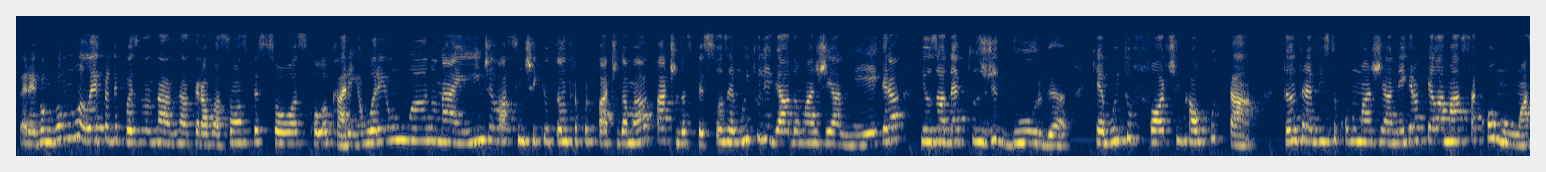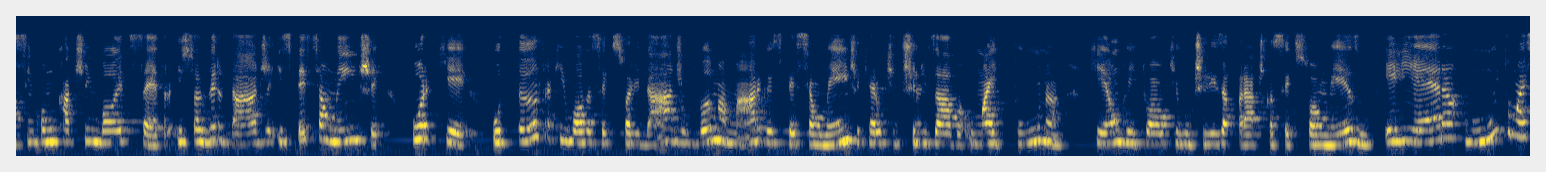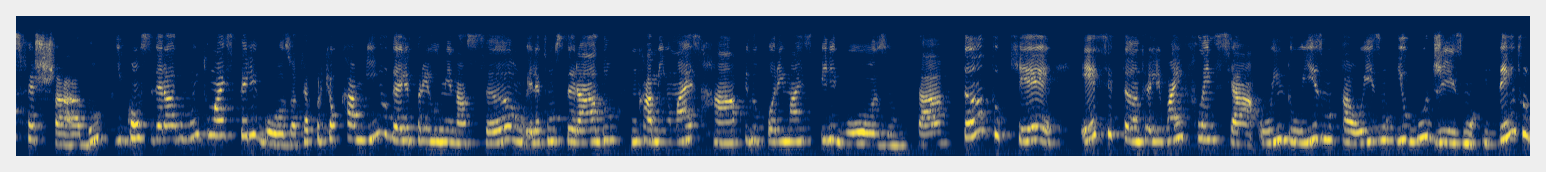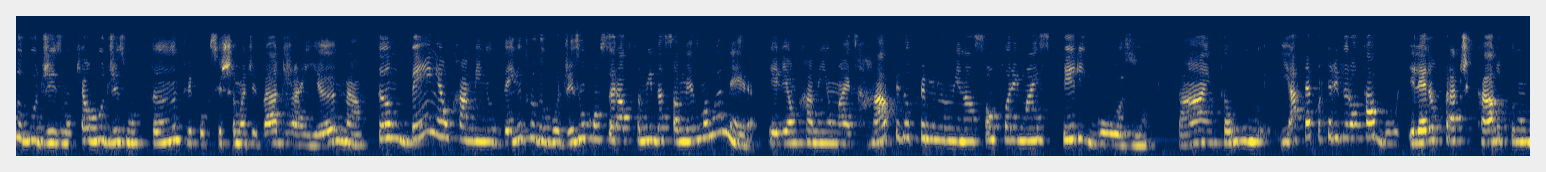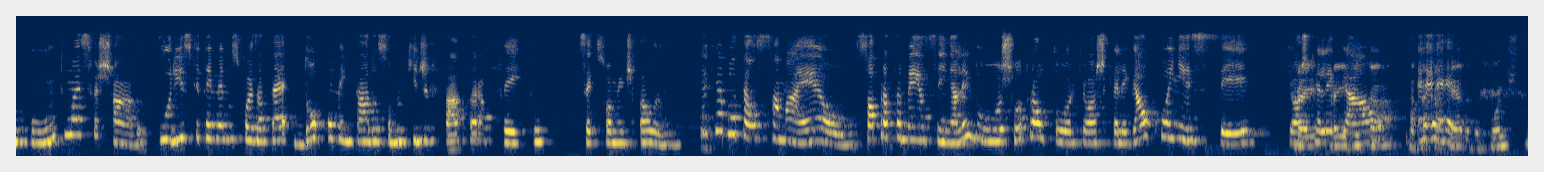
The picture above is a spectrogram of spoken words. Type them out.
Peraí, vamos, vamos ler para depois na, na gravação as pessoas colocarem. Eu morei um ano na Índia, lá senti que o Tantra, por parte da maior parte das pessoas, é muito ligado à magia negra e os adeptos de Durga, que é muito forte em Calcutá. Tantra é visto como magia negra pela massa comum, assim como catimbó, etc. Isso é verdade, especialmente porque o Tantra, que envolve a sexualidade, o Vama Marga, especialmente, que era o que utilizava o Maituna, que é um ritual que utiliza a prática sexual mesmo, ele era muito mais fechado e considerado muito mais perigoso, até porque o caminho dele para iluminação, ele é considerado um caminho mais rápido, porém mais perigoso, tá? Tanto que esse Tantra, ele vai influenciar o hinduísmo, o taoísmo e o budismo. E dentro do budismo, que é o budismo tântrico, que se chama de Vajrayana, também é um caminho dentro do budismo considerado também dessa mesma maneira. Ele é um caminho mais rápido para a iluminação, porém mais perigoso. Tá? Então, e até porque ele virou tabu. Ele era praticado por um grupo muito mais fechado. Por isso que tem menos coisa até documentada sobre o que de fato era feito sexualmente falando. Eu queria botar o Samael, só para também, assim, além do Osho, outro autor que eu acho que é legal conhecer, que eu pra, acho que é legal. é,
